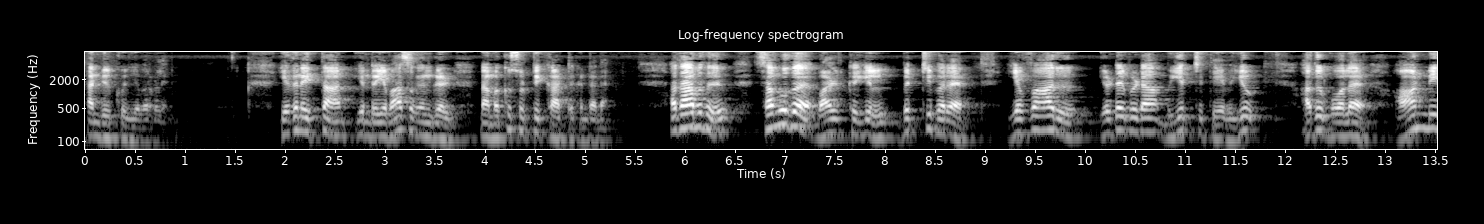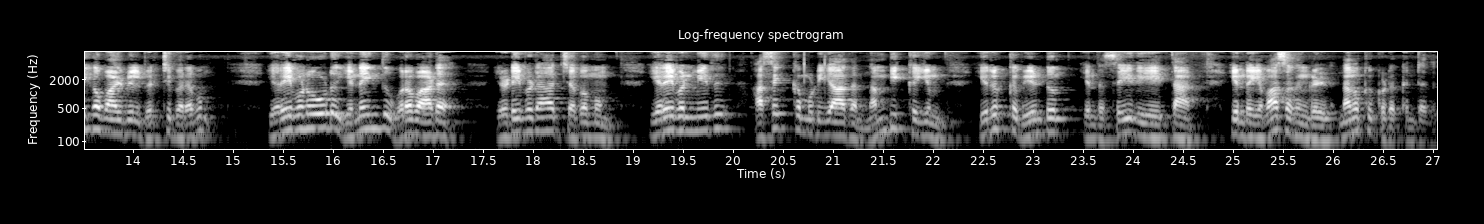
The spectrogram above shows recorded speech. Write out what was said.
அன்பிற்குரியவர்களே. இதனைத்தான் இன்றைய வாசகங்கள் நமக்கு சுட்டிக்காட்டுகின்றன. அதாவது சமூக வாழ்க்கையில் வெற்றி பெற எவ்வாறு இடைவிடா முயற்சி தேவையோ அதுபோல ஆன்மீக வாழ்வில் வெற்றி பெறவும் இறைவனோடு இணைந்து உறவாட இடைவிடா ஜெபமும் இறைவன் மீது அசைக்க முடியாத நம்பிக்கையும் இருக்க வேண்டும் என்ற செய்தியைத்தான் இன்றைய வாசகங்கள் நமக்கு கொடுக்கின்றது.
